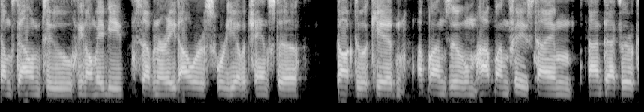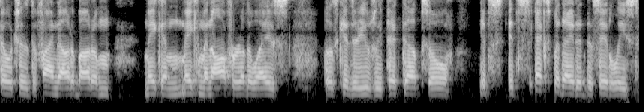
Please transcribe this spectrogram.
comes down to you know maybe seven or eight hours where you have a chance to talk to a kid, hop on Zoom, hop on FaceTime, contact their coaches to find out about them, make them make them an offer. Otherwise, those kids are usually picked up. So it's it's expedited to say the least.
